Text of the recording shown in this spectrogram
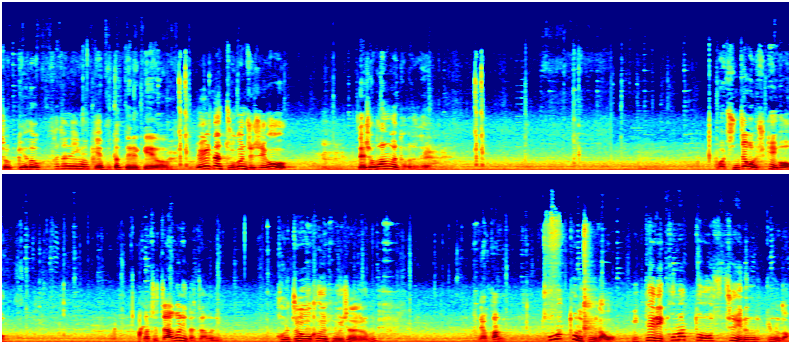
저 계속 사장님께 부탁드릴게요. 여기 일단 두근 주시고. 네 저도 한 근 더 주세요. 와 진짜 걸쭉해 이거? 아까 진짜 짜글이다 짜글이 걸쭉하게 보이시나요 여러분? 약간 토마토 느낌도 나고? 이태리 토마토 스튜 이런 느낌도 나.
